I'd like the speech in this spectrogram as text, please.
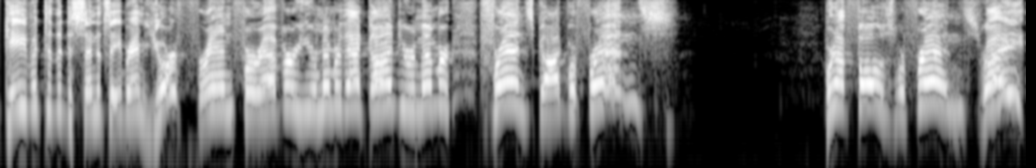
gave it to the descendants of Abraham, your friend forever? You remember that, God? You remember? Friends, God, we're friends. We're not foes, we're friends, right?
